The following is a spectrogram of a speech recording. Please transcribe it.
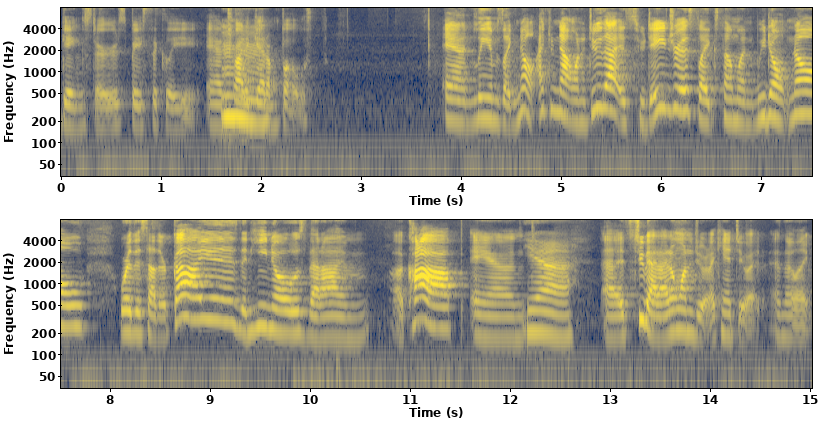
gangsters, basically, and try to get them both. And Liam's like, no, I do not want to do that. It's too dangerous. Like, someone, we don't know where this other guy is, and he knows that I'm a cop, and Yeah. uh, it's too bad. I don't want to do it. I can't do it. And they're like,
